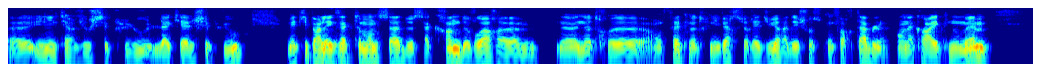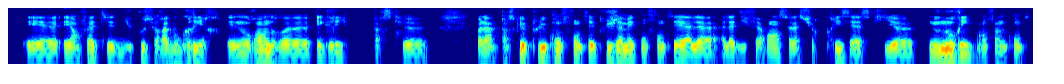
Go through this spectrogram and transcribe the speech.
une interview, je sais plus laquelle, je sais plus où, mais qui parlait exactement de ça, de sa crainte de voir notre, en fait, notre univers se réduire à des choses confortables en accord avec nous-mêmes et, et, en fait, du coup, se rabougrir et nous rendre euh, aigris parce que voilà, parce que plus confronté, plus jamais confronté à la, différence, à la surprise et à ce qui euh, nous nourrit en fin de compte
